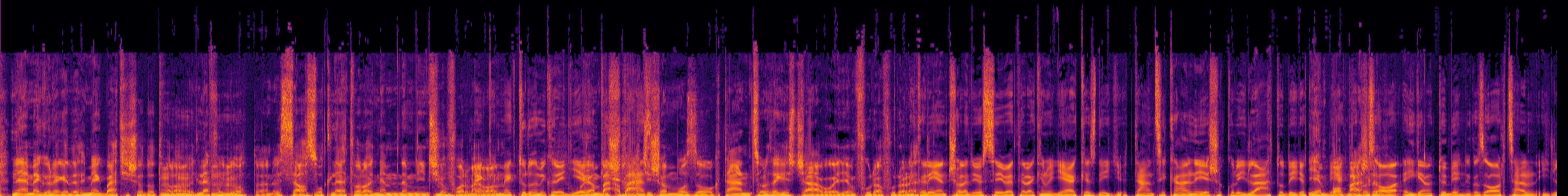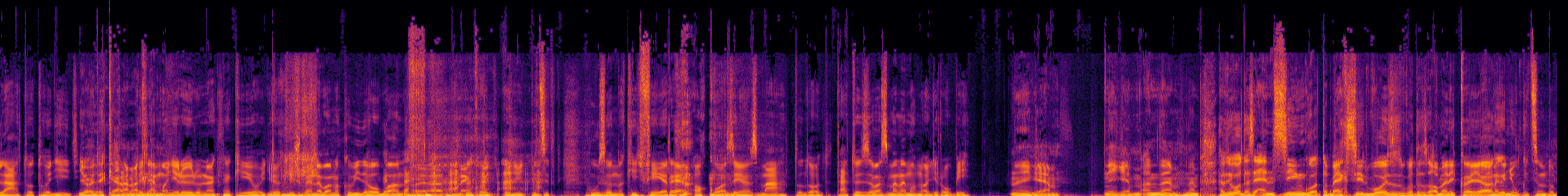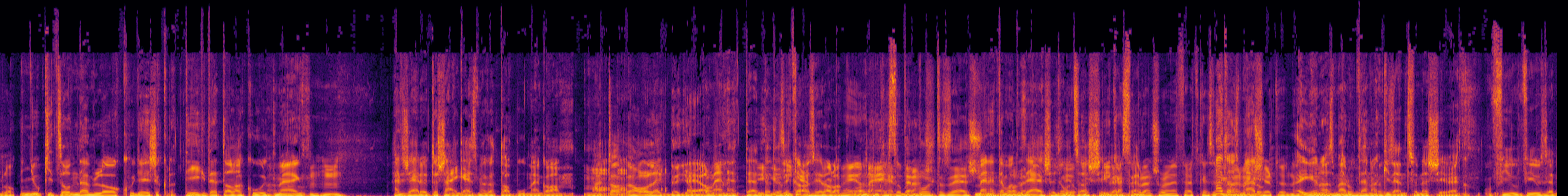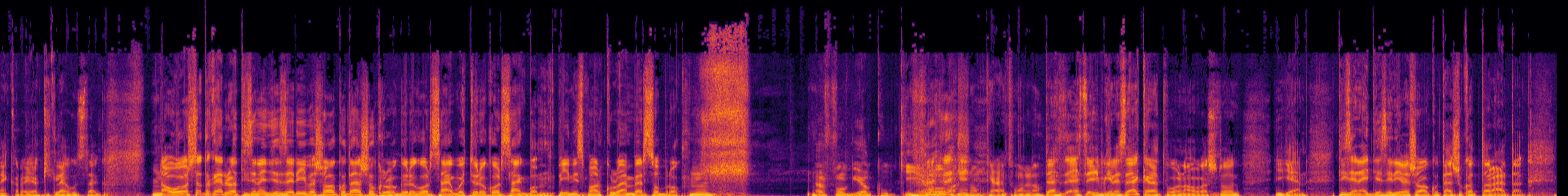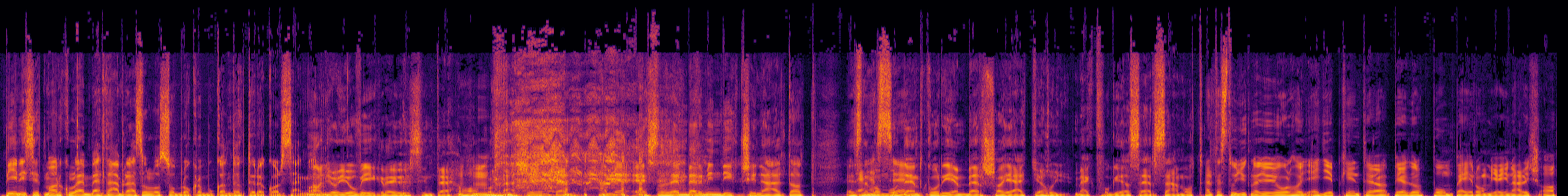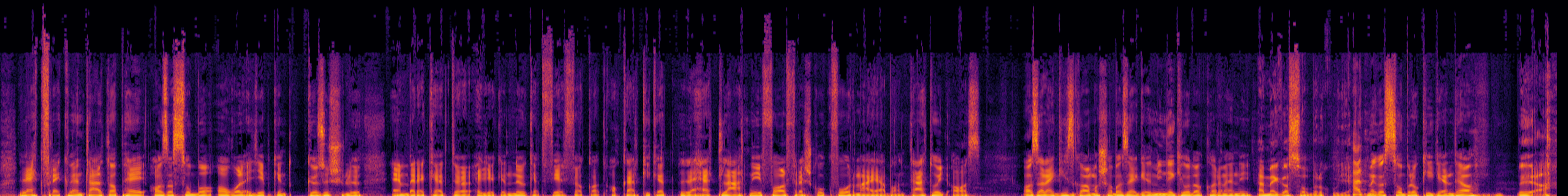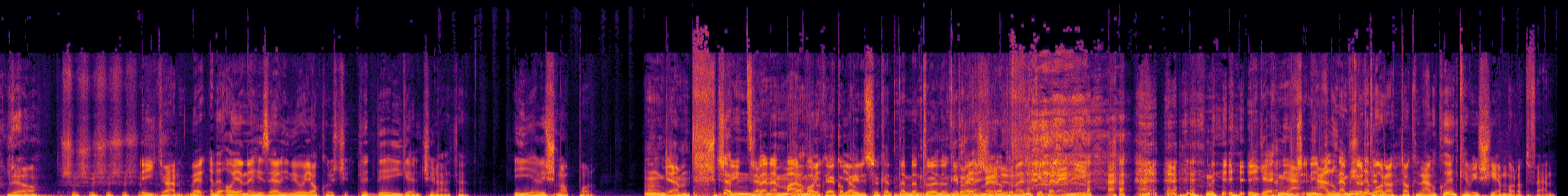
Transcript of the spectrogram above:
Nem, megöregedett, megbácsisodott valahogy, lefogyott, olyan összeaszott lett valahogy, nem, nem nincs jó formában. Meg, meg tudod, amikor egy ilyen olyan bá- ház, bácsisan mozog, táncol, az egész csávó egy ilyen fura-fura lett. amikor ilyen családi összejöveteleken úgy elkezd így táncikálni, és akkor így látod így a Ilyen többieknek az, ar- igen, a többieknek az arcán így látod, hogy így Jaj, de hogy nem annyira örülnek neki, hogy ők is benne vannak a videóban, meg hogy, hogy egy picit húzódnak így félre, akkor azért az már tudod. Tehát ez az már nem a nagy Robi. Igen. Igen, nem, nem. Hát volt az NSYNC, volt a Backstreet Boys, azok volt az amerikaiak. Meg a New Kids on the Block. New Kids on the Block, ugye, és akkor a Tégdet alakult meg. Hát és erőt a Shy Guys, meg a Tabu, meg a, a, Hát a, a legnagyobb. a Manhattan, tehát Igen. ezek Igen. azért alakultak. a Picasso Manhattan volt az első. Manhattan volt az első Jó, 80-as Picasso években. branchról ne feledkezzünk, Hát az már, igen, az már utána a Az- 90-es évek, a fiú, fiú zenekarai, akik lehúztak. Na, olvastatok erről a 11 ezer éves alkotásokról? Görögország vagy Törökországban? Péniszmarkoló ember szobrok? Hm? Fogja a kuki. Olvasnom kellett volna. Tehát ezt egyébként ezt el kellett volna olvasnod. Igen. 11 ezer éves alkotásokat találtak. Péniszét markoló embert ábrázoló szobrokra bukantak Törökországban. Nagyon jó, végre őszinte alkotás, érted? Hát, ezt az ember mindig csináltat. Ez nem a Persze. modernkori ember sajátja, hogy megfogja a szerszámot. Hát ezt tudjuk nagyon jól, hogy egyébként ö, például Pompei romjainál is a legfrekventáltabb hely az a szoba, ahol egyébként közösülő embereket, egyébként nőket, férfiakat, akárkiket lehet látni falfreskók formájában. Tehát, hogy az. Az a legizgalmasabb az egész. Mindenki oda akar menni. Hát meg a szobrok, ugye? Hát meg a szobrok, igen, de a, Ja, ja. Su, su, su, su, su. így van. Mert olyan nehéz elhinni, hogy akkor is. De, de igen, csinálták. Éjjel és nappal. Igen. Semmi nincs bennem, már Ja, markolják a ja. péniszöket, ebben tulajdonképpen ennyi. Tulajdonképpen ennyi. Igen, nincs, nincs, nálunk nem nem történt. maradtak? Nálunk olyan kevés ilyen maradt fenn.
